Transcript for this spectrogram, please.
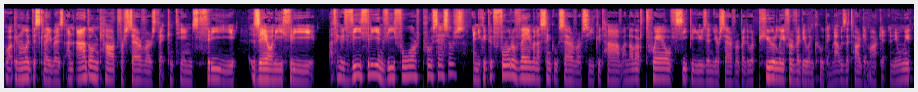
what I can only describe as an add-on card for servers that contains three Xeon E3, I think it was V3 and V4 processors, and you could put four of them in a single server, so you could have another 12 CPUs in your server, but they were purely for video encoding. That was the target market, and they only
